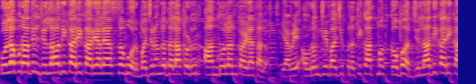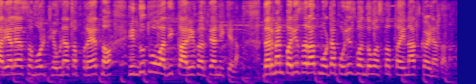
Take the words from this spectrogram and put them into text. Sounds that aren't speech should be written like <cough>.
कोल्हापुरातील जिल्हाधिकारी कार्यालयासमोर बजरंग दलाकडून आंदोलन करण्यात आलं. यावेळी औरंगजेबाची प्रतिकात्मक कबर जिल्हाधिकारी कार्यालयासमोर ठेवण्याचा प्रयत्न हिंदुत्ववादी कार्यकर्त्यांनी केला. दरम्यान परिसरात मोठा पोलीस बंदोबस्त तैनात करण्यात आला.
